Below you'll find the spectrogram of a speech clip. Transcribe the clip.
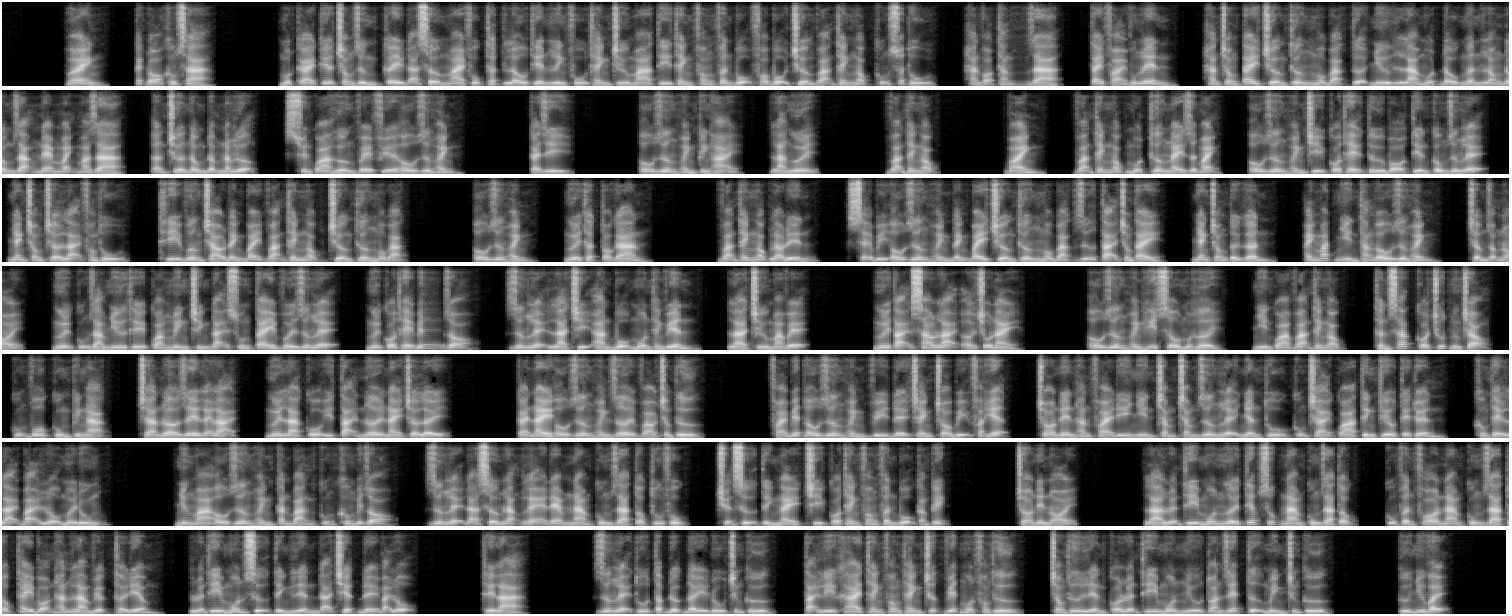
Với anh, cách đó không xa, một cái kia trong rừng cây đã sớm mai phục thật lâu thiên linh phủ thành trừ ma ti thanh phong phân bộ phó bộ trưởng vạn thanh ngọc cũng xuất thủ, hắn vọt thẳng ra, tay phải vung lên hắn trong tay trường thương màu bạc tựa như là một đầu ngân long đồng dạng ném mạnh mà ra, ẩn chứa nồng đậm năng lượng, xuyên qua hướng về phía âu dương hành. Cái gì? Âu dương hành kinh hãi, là ngươi? Vạn thanh ngọc. B à n h vạn thanh ngọc một thương này rất mạnh, âu dương hành chỉ có thể từ bỏ tiến công dương lệ, nhanh chóng trở lại phòng thủ, thi vương trào đánh bay vạn thanh ngọc trường thương màu bạc. Âu dương hành, ngươi thật to gan. Vạn thanh ngọc lao đến, sẽ bị âu dương hành đánh bay trường thương màu bạc giữ tại trong tay, nhanh chóng tới gần, ánh mắt nhìn thẳng âu dương hành, trầm giọng nói, ngươi cũng dám như thế quang minh chính đại xuống tay với dương lệ, ngươi có thể biết rõ dương lệ là chị an bộ môn thành viên, là trừ ma vệ. Ngươi tại sao lại ở chỗ này? Âu dương hoành hít sâu một hơi, nhìn qua vạn thanh ngọc, thần sắc có chút ngưng trọng, cũng vô cùng kinh ngạc, chán nở dê lẽ lại, ngươi là cố ý tại nơi này trở lấy. Cái này âu dương hoành rơi vào trầm tư. Phải biết âu dương hoành vì để tránh cho bị phát hiện, cho nên hắn phái đi nhìn chằm chằm dương lệ nhân thủ cũng trải qua tinh tiêu tế tuyển, không thể lại bại lộ mới đúng. Nhưng mà âu dương hoành căn bản cũng không biết rõ, dương lệ đã sớm lặng lẽ đem nam cung gia tộc thu phục, chuyện sự tình này chỉ có thanh phong phân bộ cảm kích. Cho nên nói, là luyện thi môn người tiếp xúc nam cung gia tộc cũng phân phó nam cung gia tộc thay bọn hắn làm việc thời điểm, luyện thi môn sự tình liền đã triệt để bại lộ. Thế là, dương lệ thu tập được đầy đủ chứng cứ, tại ly khai thanh phong thành trước viết một phong thư, trong thư liền có luyện thi môn mưu toan giết tự mình chứng cứ. Cứ như vậy,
